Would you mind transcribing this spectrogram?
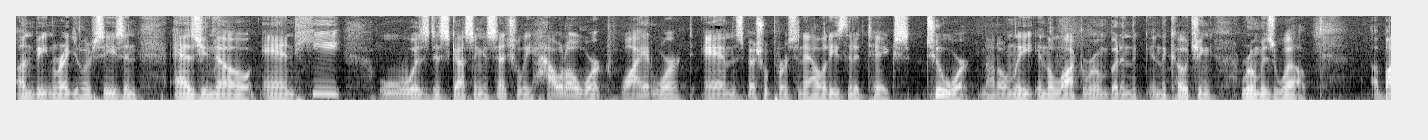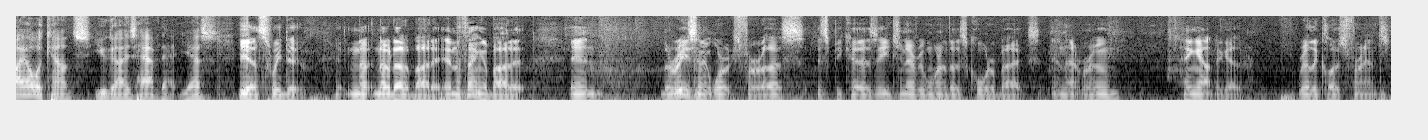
unbeaten regular season, as you know. And he was discussing essentially how it all worked, why it worked, and the special personalities that it takes to work, not only in the locker room but in the in the coaching room as well. Uh, by all accounts, you guys have that, yes? Yes, we do. No, no doubt about it. And the thing about it, and the reason it works for us is because each and every one of those quarterbacks in that room hang out together, really close friends,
